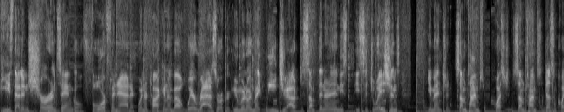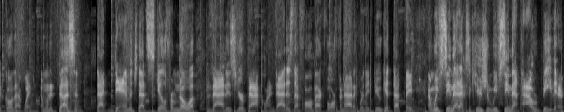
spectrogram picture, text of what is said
He's that insurance angle for Fnatic when they're talking about where Razork or Humanoid might lead you out to something in these, these situations. You mentioned sometimes question, sometimes it doesn't quite go that way. And when it doesn't, that damage, that skill from Noah, that is your backline. That is that fallback for Fnatic where they do get that faith. And we've seen that execution. We've seen that power be there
